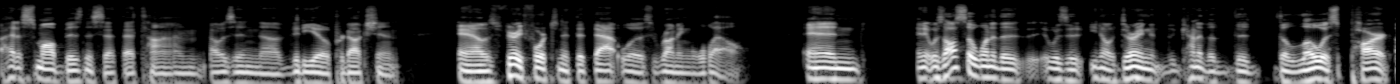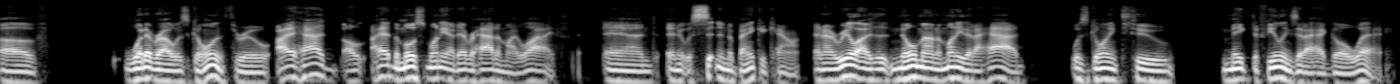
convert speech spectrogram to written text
I had a small business at that time. I was in uh, video production, and I was very fortunate that that was running well. And and it was also one of the it was a you know during the kind of the the, the lowest part of whatever I was going through. I had I had the most money I'd ever had in my life, and and it was sitting in a bank account. And I realized that no amount of money that I had was going to make the feelings that I had go away.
